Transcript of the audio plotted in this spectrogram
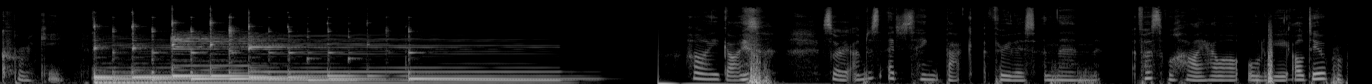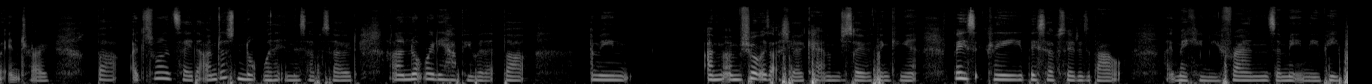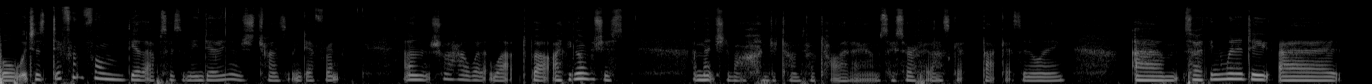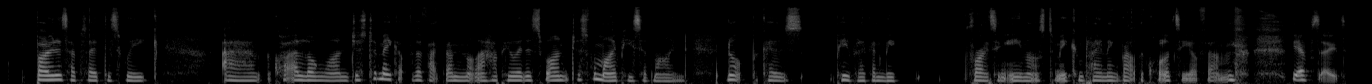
Crikey. Hi, guys. Sorry, I'm just editing back through this and then. First of all, hi, how are all of you? I'll do a proper intro, but I just wanted to say that I'm just not with it in this episode, and I'm not really happy with it. But I mean, I'm I'm sure it was actually okay, and I'm just overthinking it. Basically, this episode is about like making new friends and meeting new people, which is different from the other episodes I've been doing. I was just trying something different, and I'm not sure how well it worked, but I think I was just I mentioned about a hundred times how tired I am, so sorry if that's get that gets annoying. Um, so I think I'm gonna do a bonus episode this week, um, quite a long one, just to make up for the fact that I'm not that happy with this one, just for my peace of mind, not because people are gonna be writing emails to me complaining about the quality of um the episodes.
